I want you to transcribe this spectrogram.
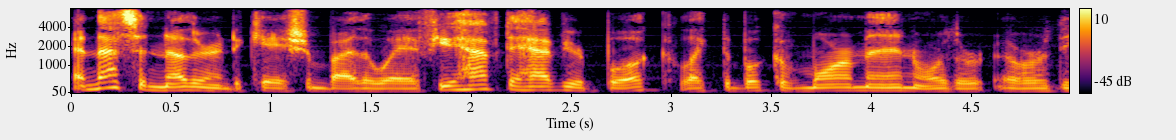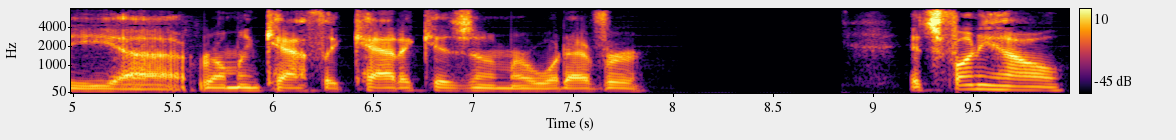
and that's another indication by the way if you have to have your book like the book of mormon or the or the uh, roman catholic catechism or whatever it's funny how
